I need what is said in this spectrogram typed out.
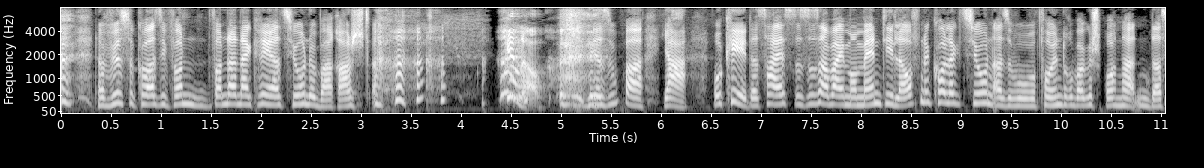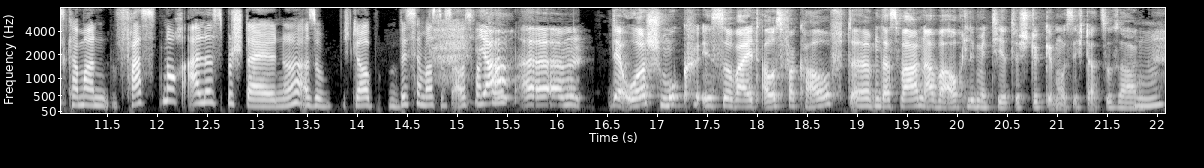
da wirst du quasi von, von deiner Kreation überrascht. Genau. Ja, super. Ja, okay. Das heißt, es ist aber im Moment die laufende Kollektion, also wo wir vorhin drüber gesprochen hatten, das kann man fast noch alles bestellen. Ne? Also ich glaube, ein bisschen was ist ausverkauft. Ja, ähm, der Ohrschmuck ist soweit ausverkauft. Ähm, das waren aber auch limitierte Stücke, muss ich dazu sagen. Mhm.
